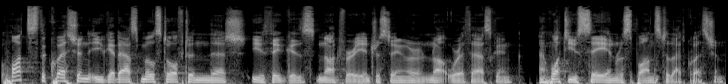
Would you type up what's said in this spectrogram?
What's the question that you get asked most often that you think is not very interesting or not worth asking? And what do you say in response to that question?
